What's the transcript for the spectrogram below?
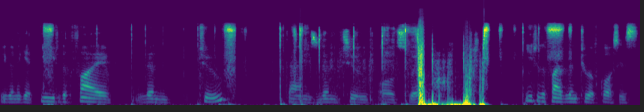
you're going to get e to the 5 ln 2 times ln 2 all squared. e to the 5 ln 2, of course, is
